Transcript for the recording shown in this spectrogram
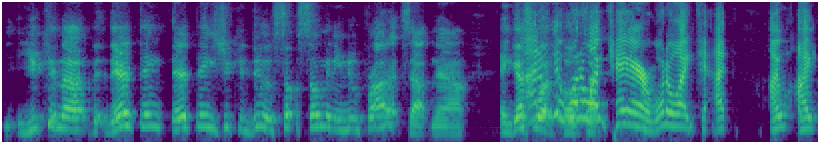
You can. Uh, there are things. There are things you can do. So so many new products out now. And guess I what? what do? I care? What do I care? I, I, I,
